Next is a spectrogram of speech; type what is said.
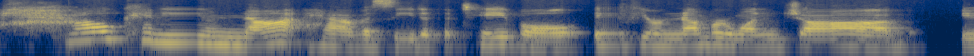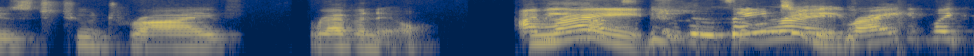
How can you not have a seat at the table if your number one job is to drive revenue. I mean, right. that's insane right. to me, right? Like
